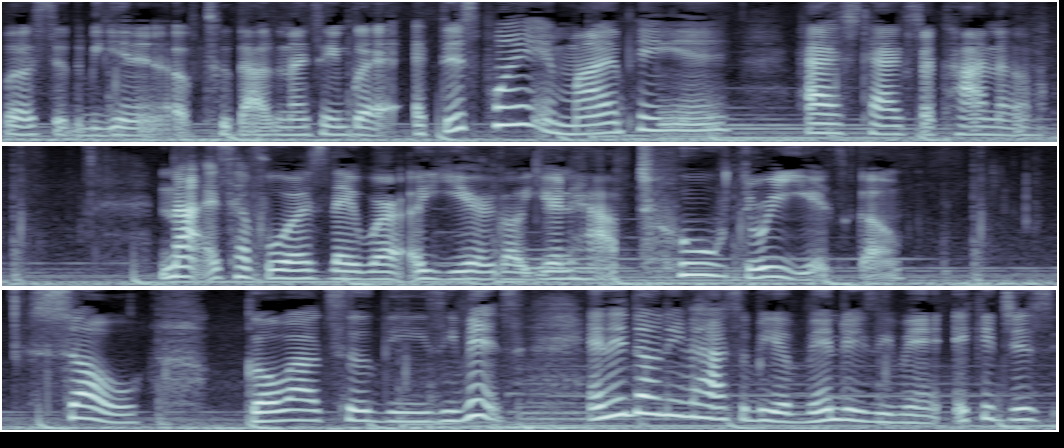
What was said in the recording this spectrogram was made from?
well, it's at the beginning of 2019. But at this point, in my opinion, hashtags are kind of not as helpful as they were a year ago, year and a half, two, three years ago. So, go out to these events, and it don't even have to be a vendors event. It could just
